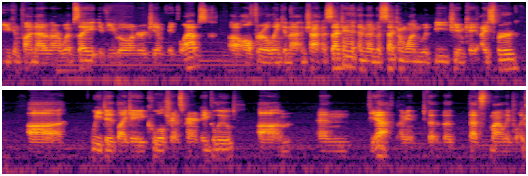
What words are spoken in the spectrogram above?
You can find that on our website if you go under GMK Collabs. Uh, I'll throw a link in that in chat in a second. And then the second one would be GMK Iceberg. Uh, we did like a cool transparent igloo. Um, and yeah, I mean, the, the, that's my only plug.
